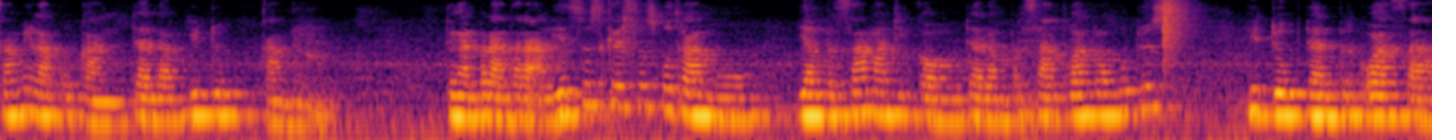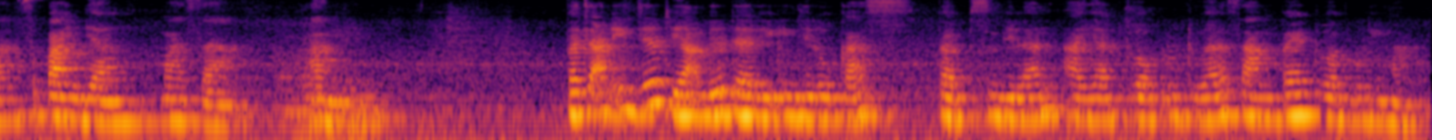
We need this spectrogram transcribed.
kami lakukan dalam hidup kami. Dengan perantaraan Yesus Kristus Putramu yang bersama dikau dalam persatuan roh kudus, hidup dan berkuasa sepanjang masa. Amin. Bacaan Injil diambil dari Injil Lukas bab 9 ayat 22 sampai 25.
